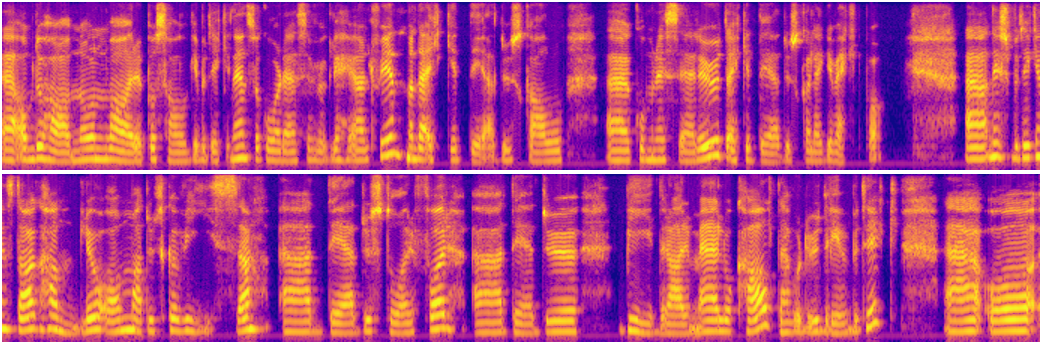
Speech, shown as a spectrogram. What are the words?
Uh, om du har noen varer på salg i butikken din, så går det selvfølgelig helt fint, men det er ikke det du skal kommunisere ut, det er ikke det du skal legge vekt på. Eh, nisjebutikkens dag handler jo om at du skal vise eh, det du står for, eh, det du bidrar med lokalt, der hvor du driver butikk. Og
